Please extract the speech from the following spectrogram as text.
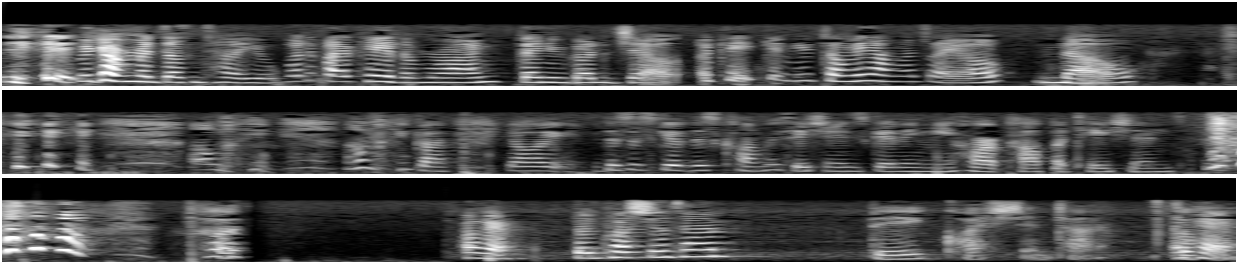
The government doesn't tell you. What if I pay them wrong? Then you go to jail. Okay, can you tell me how much I owe? No. oh my, oh my god, y'all! This is give this conversation is giving me heart palpitations. okay, big question time. Big question time. Go Okay,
